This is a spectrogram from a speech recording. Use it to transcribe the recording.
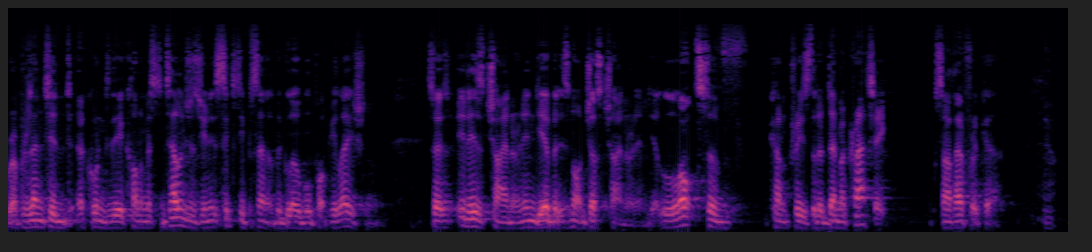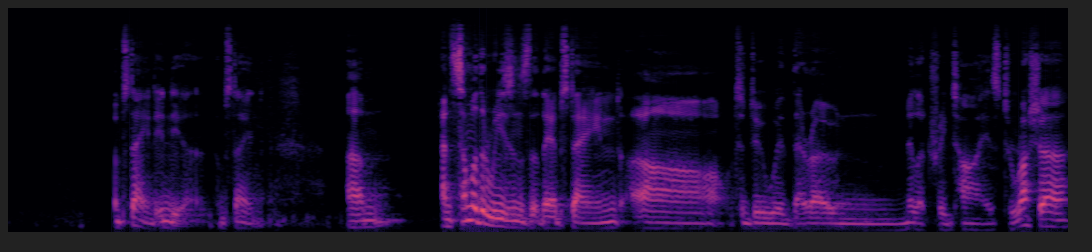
represented, according to the Economist Intelligence Unit, 60% of the global population. So it is China and India, but it's not just China and India. Lots of countries that are democratic, South Africa, abstained, India abstained. Um, and some of the reasons that they abstained are to do with their own military ties to Russia.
